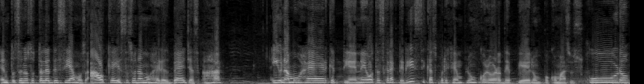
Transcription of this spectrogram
Entonces nosotros les decíamos, ah, ok, estas son las mujeres bellas, ajá y una mujer que tiene otras características, por ejemplo, un color de piel un poco más oscuro.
